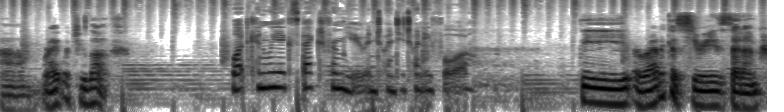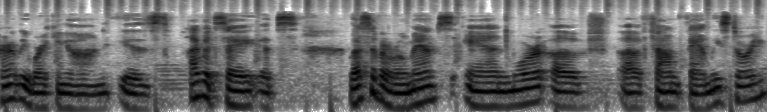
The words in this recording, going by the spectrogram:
um, write what you love what can we expect from you in 2024 the erotica series that i'm currently working on is i would say it's less of a romance and more of a found family story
